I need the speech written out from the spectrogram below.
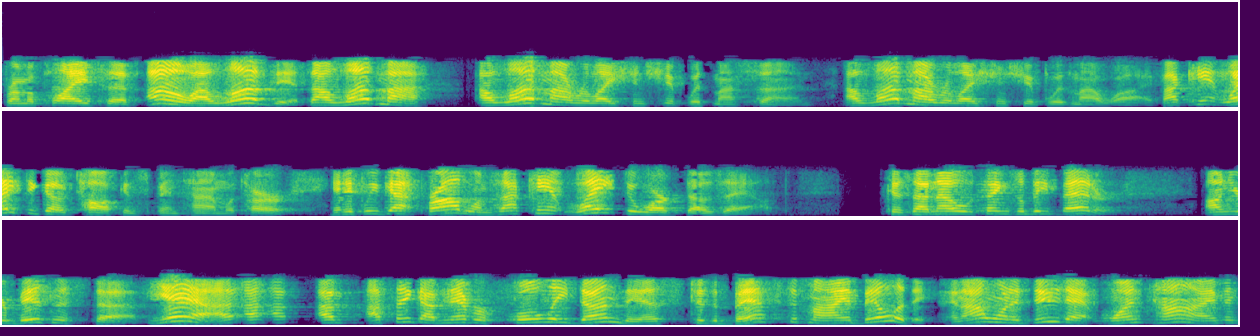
from a place of, oh, I love this. I love my, I love my relationship with my son. I love my relationship with my wife. I can't wait to go talk and spend time with her. And if we've got problems, I can't wait to work those out because I know things will be better on your business stuff. Yeah, I, I, I think I've never fully done this to the best of my ability, and I want to do that one time and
